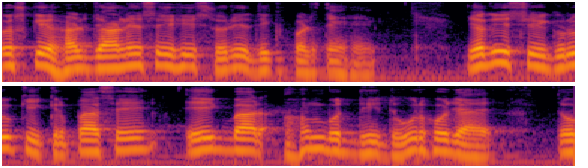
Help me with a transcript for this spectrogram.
उसके हट जाने से ही सूर्य दिख पड़ते हैं। यदि श्री गुरु की कृपा से एक बार अहम बुद्धि दूर हो जाए तो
